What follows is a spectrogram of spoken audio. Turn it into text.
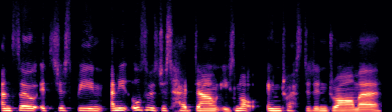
And so it's just been, and he also is just head down. He's not interested in drama.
